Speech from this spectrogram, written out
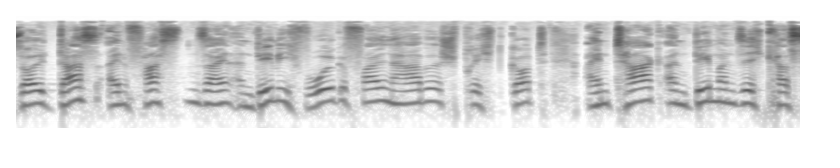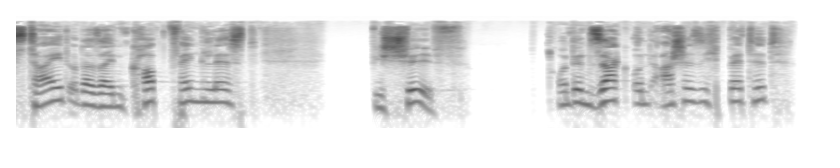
Soll das ein Fasten sein, an dem ich wohlgefallen habe, spricht Gott, ein Tag, an dem man sich kasteit oder seinen Kopf hängen lässt, wie Schilf, und in Sack und Asche sich bettet?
